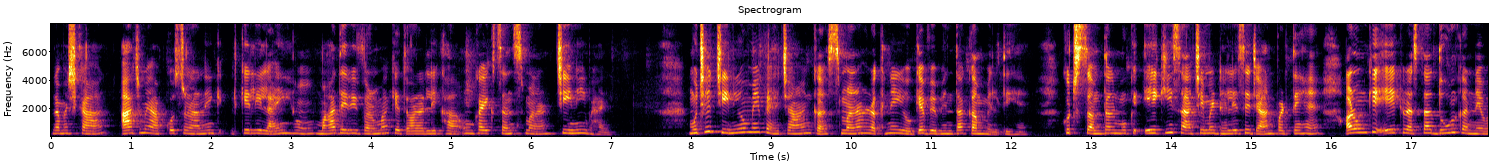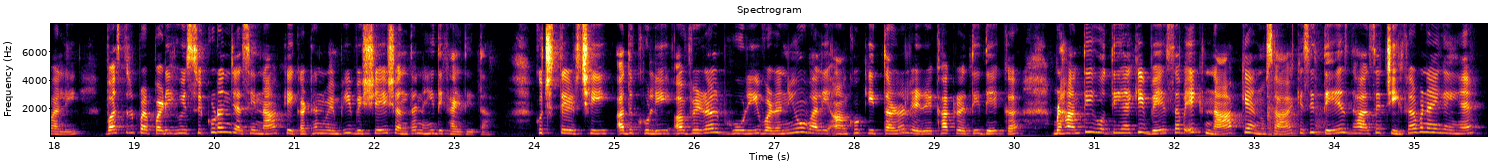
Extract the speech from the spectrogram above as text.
नमस्कार, आज मैं आपको सुनाने के लिए लाई हूँ महादेवी वर्मा के द्वारा लिखा उनका एक संस्मरण, चीनी भाई। मुझे चीनियों में पहचान कर स्मरण रखने योग्य विभिन्नता कम मिलती है। कुछ समतल मुख एक ही सांचे में ढले से जान पड़ते हैं और उनके एक रास्ता दूर करने वाली वस्त्र पर पड़ी हुई सिकुड़न जैसी नाक के गठन में भी विशेष अंतर नहीं दिखाई देता। कुछ तिरछी, अधखुली और विरल भूरी वरणियों वाली आँखों की तरल रेखाकृति देखकर भ्रांति होती है कि वे सब एक नाप के अनुसार किसी तेज धार से चीलकर बनाई गई हैं।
